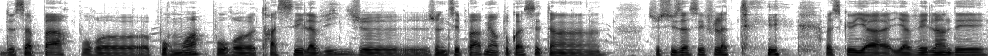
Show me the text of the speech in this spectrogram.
de sa part pour, euh, pour moi, pour euh, tracer la vie? Je, je ne sais pas, mais en tout cas, c'est un, je suis assez flatté parce qu'il y, avait l'un des,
